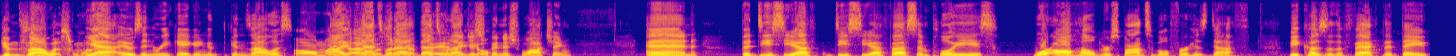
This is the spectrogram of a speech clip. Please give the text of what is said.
Gonzalez one. yeah, it was Enrique Gon- Gonzalez. Oh my I, God, that's what that I that's what I just deal. finished watching, and the DCF DCFS employees were all held responsible for his death because of the fact that they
